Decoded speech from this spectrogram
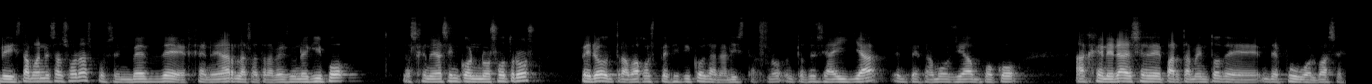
necesitaban esas horas, pues en vez de generarlas a través de un equipo, las generasen con nosotros, pero en trabajo específico de analista. ¿no? Entonces ahí ya empezamos ya un poco a generar ese departamento de, fútbol base.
